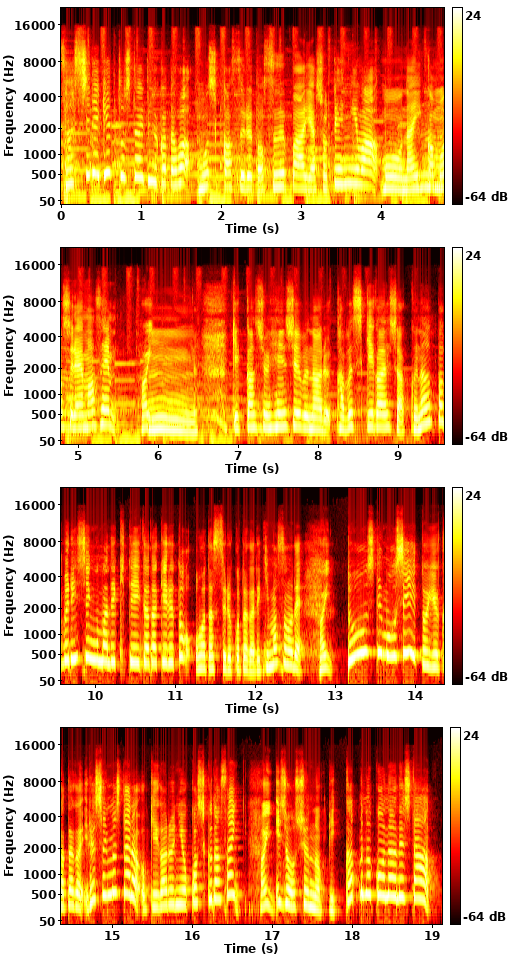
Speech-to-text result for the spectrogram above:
冊子でゲットしたいという方はもしかするとスーパーや書店にはもうないかもしれませんはいうん月刊旬編集部のある株式会社クナウパブリッシングまで来ていただけるとお渡しすることができますのではい。どうしても欲しいという方がいらっしゃいましたらお気軽にお越しください。はい以上、旬のピックアップのコーナーでした。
